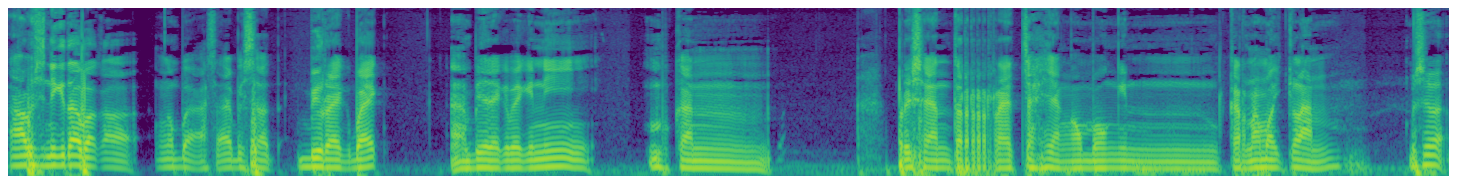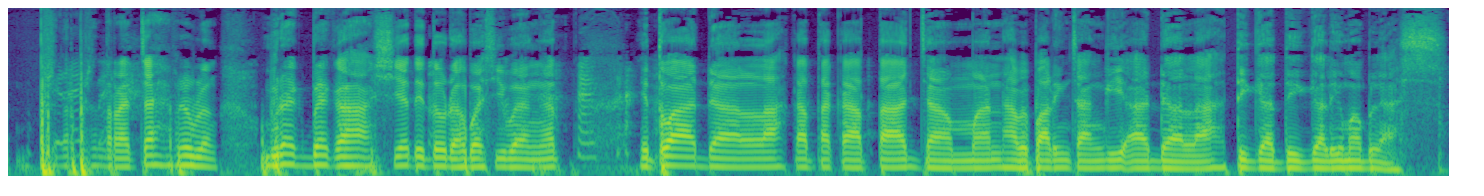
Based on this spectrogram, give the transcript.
Abis ini kita bakal ngebahas episode Be Right Back. Nah, Be Right Back ini bukan presenter receh yang ngomongin karena mau iklan. Maksudnya presenter-presenter receh dia bilang Right Back ah shit itu udah basi banget. Itu adalah kata-kata zaman HP paling canggih adalah 3315.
